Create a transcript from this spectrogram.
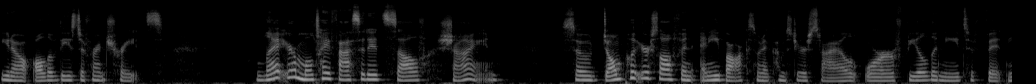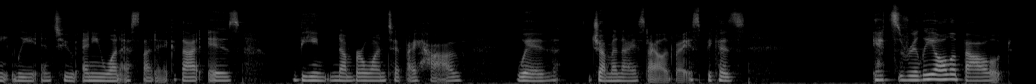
you know, all of these different traits. Let your multifaceted self shine. So don't put yourself in any box when it comes to your style or feel the need to fit neatly into any one aesthetic. That is the number one tip I have with Gemini style advice because it's really all about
